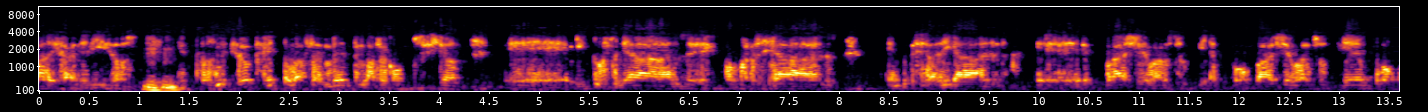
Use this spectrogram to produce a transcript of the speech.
va a dejar heridos. Entonces creo que esto va a ser lento, la recomposición eh, industrial, eh, comercial, empresarial, va a llevar su tiempo, va a llevar su tiempo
